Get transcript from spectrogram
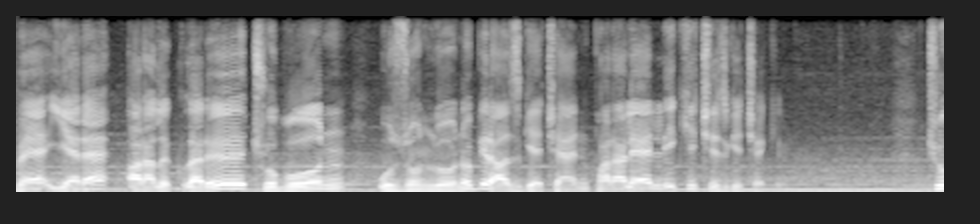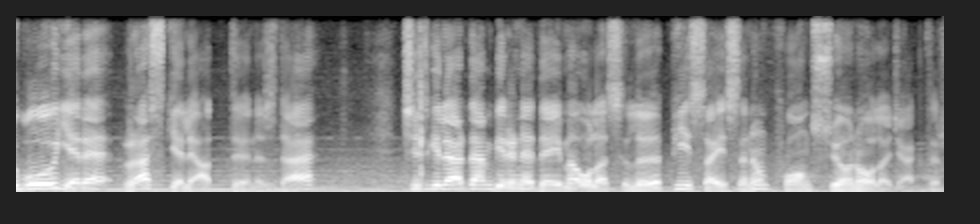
ve yere aralıkları çubuğun uzunluğunu biraz geçen paralel iki çizgi çekin. Çubuğu yere rastgele attığınızda çizgilerden birine değme olasılığı pi sayısının fonksiyonu olacaktır.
